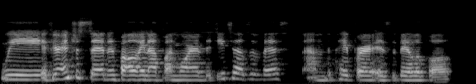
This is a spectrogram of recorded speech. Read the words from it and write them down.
We, if you're interested in following up on more of the details of this, um, the paper is available.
